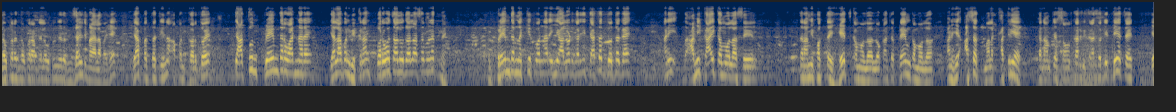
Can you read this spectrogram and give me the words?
लवकरात लवकर आपल्याला उठून त्याचा रिझल्ट मिळायला पाहिजे या पद्धतीनं आपण करतोय. त्यातून प्रेम तर वाढणार आहे. याला आपण विक्रांत पर्व चालू झालं असं म्हणत नाही. प्रेम तर नक्कीच वाढणार आहे ही आलोट गर्दी त्याचंच द्योतक आहे. आणि आम्ही काय कमवलं असेल तर आम्ही फक्त हेच कमवलं लोकांचं प्रेम कमवलं. आणि हे असंच मला खात्री आहे कारण आमचे संस्कार विक्रांतवरती तेच आहेत. हे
